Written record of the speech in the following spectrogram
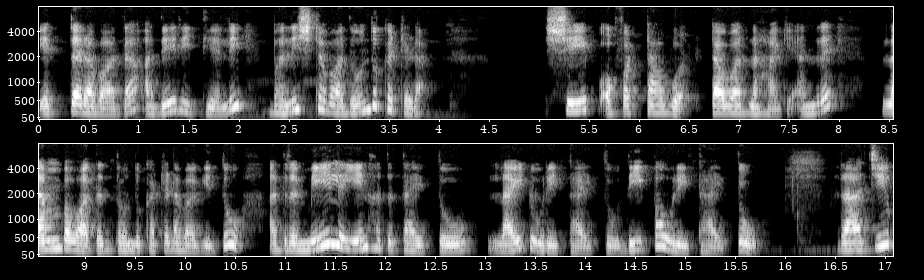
ಎತ್ತರವಾದ, ಅದೇ ರೀತಿಯಲ್ಲಿ ಬಲಿಷ್ಠವಾದ ಒಂದು ಕಟ್ಟಡ. ಶೇಪ್ ಆಫ್ ಅ ಟವರ್ ಟವರ್ನ ಹಾಗೆ ಅಂದರೆ ಲಂಬವಾದಂಥ ಒಂದು ಕಟ್ಟಡವಾಗಿದ್ದು, ಅದರ ಮೇಲೆ ಏನು ಹತ್ತುತ್ತಾ ಇತ್ತು? ಲೈಟ್ ಉರಿತಾ ಇತ್ತು, ದೀಪ ಉರಿತಾ ಇತ್ತು. Rajeev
